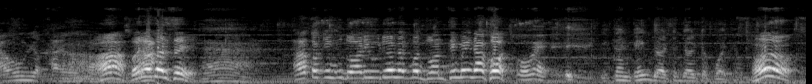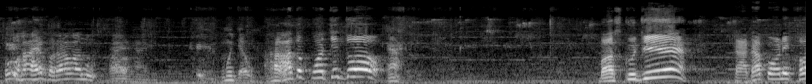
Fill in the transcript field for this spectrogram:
આવું લખાયું. હા બરાબર છે. હા. આ તો કે હું દોડી ઉડ્યો ને મને જોનથી મેં નાખો ઓવે દોડતો દોડતો પહોંચો. હા હાહે ભરાવાનું. હું જાઉં. હા તો પહોંચી જ જો. બાસ્કુજી ગાઢા પાણી ખો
